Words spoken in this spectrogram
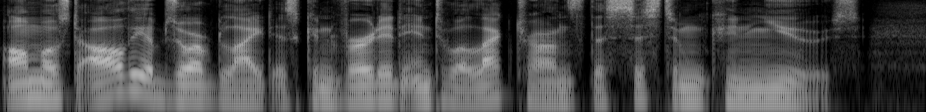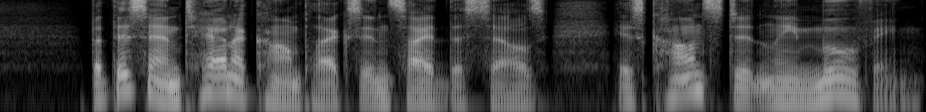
Almost all the absorbed light is converted into electrons the system can use. But this antenna complex inside the cells is constantly moving.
